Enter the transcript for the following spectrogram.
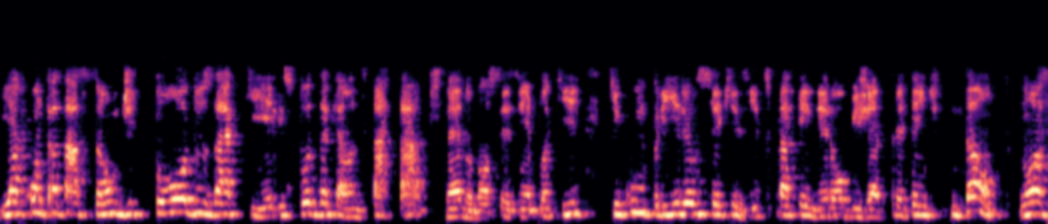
E a contratação de todos aqueles, todas aquelas startups, né, no nosso exemplo aqui, que cumpriram os requisitos para atender ao objeto pretendido. Então, nós,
